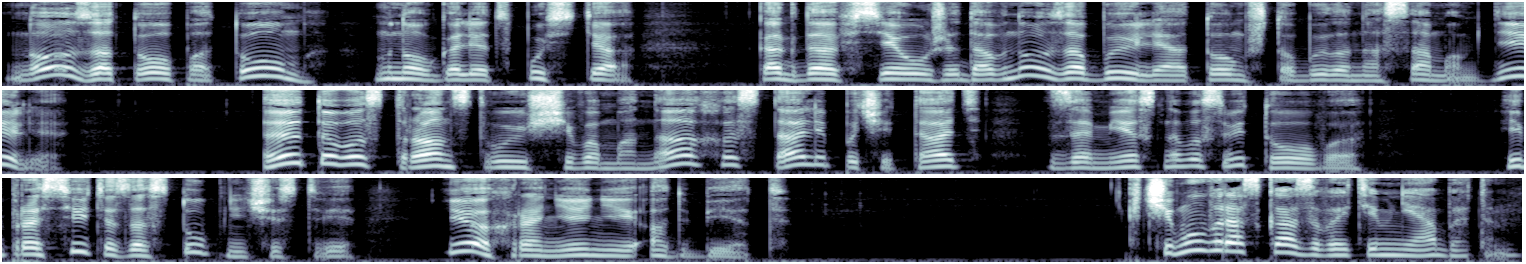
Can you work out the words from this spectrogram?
Но зато потом, много лет спустя, — когда все уже давно забыли о том, что было на самом деле, этого странствующего монаха стали почитать за местного святого и просить о заступничестве и охранении от бед. К чему вы рассказываете мне об этом?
